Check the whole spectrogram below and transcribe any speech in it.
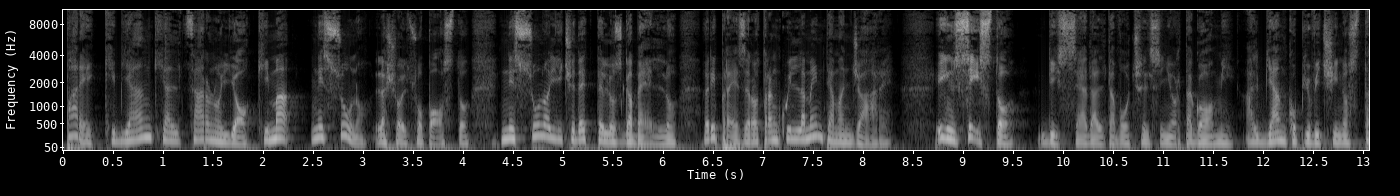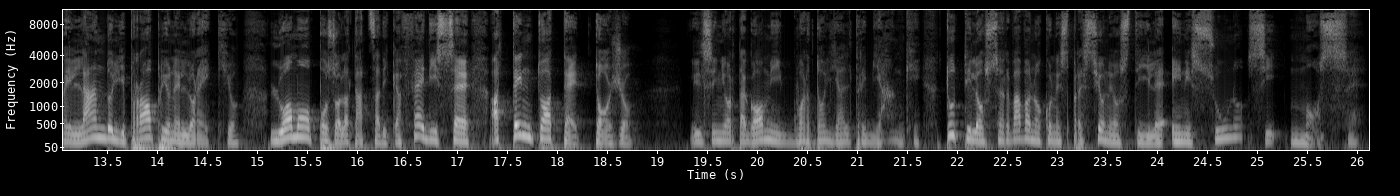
Parecchi bianchi alzarono gli occhi, ma nessuno lasciò il suo posto, nessuno gli cedette lo sgabello, ripresero tranquillamente a mangiare. Insisto, disse ad alta voce il signor Tagomi, al bianco più vicino, strillandogli proprio nell'orecchio. L'uomo posò la tazza di caffè e disse Attento a te, Tojo. Il signor Tagomi guardò gli altri bianchi. Tutti lo osservavano con espressione ostile e nessuno si mosse.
